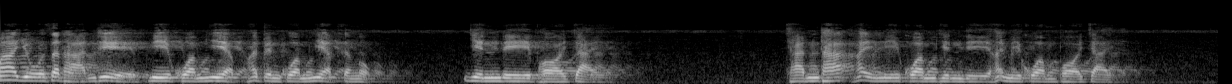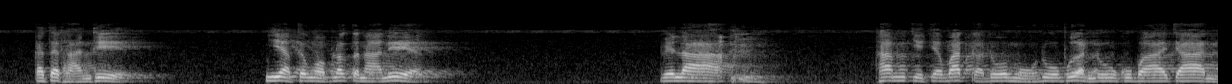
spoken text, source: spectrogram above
มาอยู่สถานที่มีความเงียบให้เป็นความเงียบสงบ ยินดีพอใจ ฉันทะให้มีความยินดีให้มีความพอใจกับสถานที่เงียบสงบลักษณะนี้เวลา ทำกิจวัตรก็ดูหมู่ดูเพื่อนดูครูบาอาจารย์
